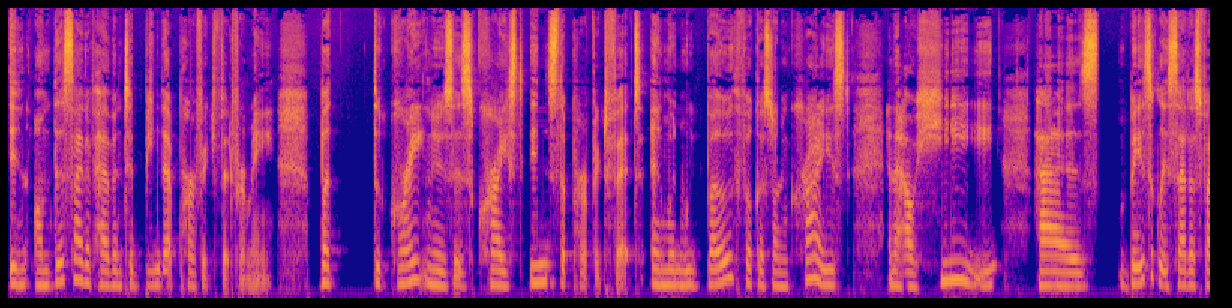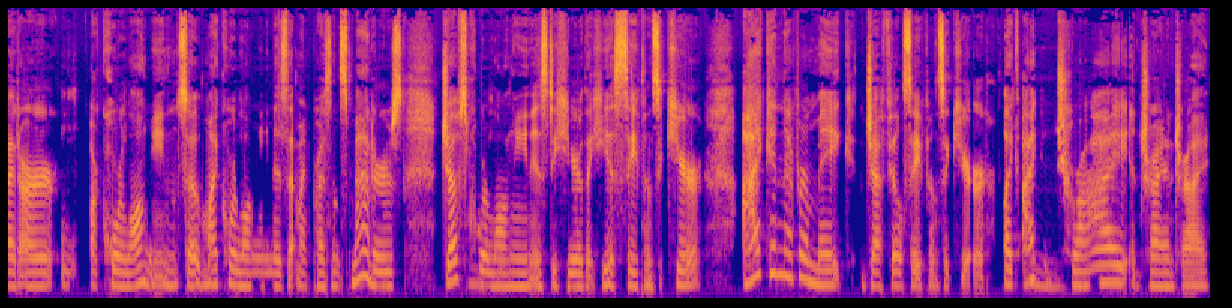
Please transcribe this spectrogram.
in on this side of heaven to be that perfect fit for me but the great news is Christ is the perfect fit. And when we both focused on Christ and how he has basically satisfied our our core longing. So my core longing is that my presence matters. Jeff's core mm-hmm. longing is to hear that he is safe and secure. I can never make Jeff feel safe and secure. Like I can mm. try and try and try,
